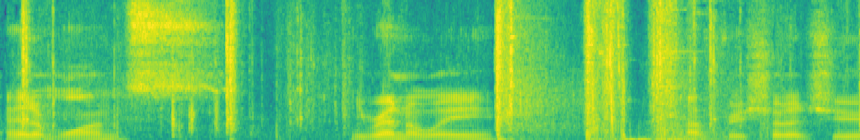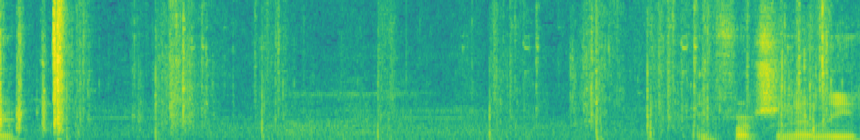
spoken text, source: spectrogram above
I hit him once. He ran away after he shot at you. Unfortunately.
